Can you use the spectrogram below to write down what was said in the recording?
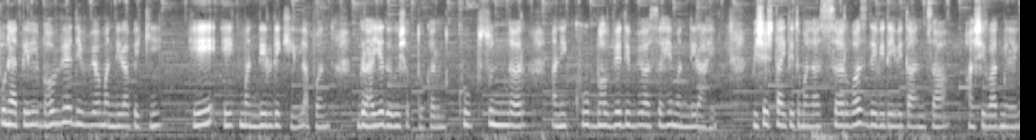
पुण्यातील भव्य दिव्य मंदिरापैकी हे एक मंदिर देखील आपण ग्राह्य धरू शकतो. कारण खूप सुंदर आणि खूप भव्य दिव्य असं हे मंदिर आहे. विशेषतः इथे तुम्हाला सर्वच देवी देवतांचा आशीर्वाद मिळेल.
